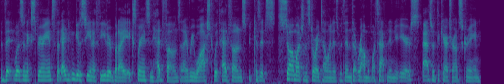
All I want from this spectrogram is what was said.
that was an experience that I didn't get to see in a theater, but I experienced in headphones, and I rewatched with headphones because it's so much of the storytelling is within the realm of what's happening in your ears, as with the character on screen.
